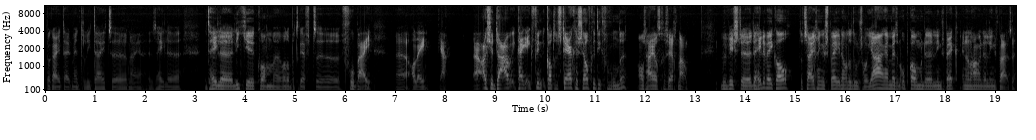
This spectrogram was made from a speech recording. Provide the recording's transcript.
bereidheid, mentaliteit. nou ja, het hele, het hele liedje kwam wat dat betreft voorbij. alleen, ja, als je daar... Kijk, ik, vind, ik had een sterke zelfkritiek gevonden als hij had gezegd... nou we wisten de hele week al dat zij gingen spelen, want dat doen ze al jaren met een opkomende linksback en een hangende linksbuiten.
